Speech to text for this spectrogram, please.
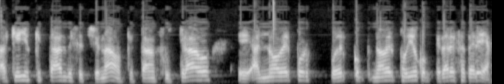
a aquellos que estaban decepcionados, que estaban frustrados eh, al no haber por poder no haber podido completar esa tarea.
